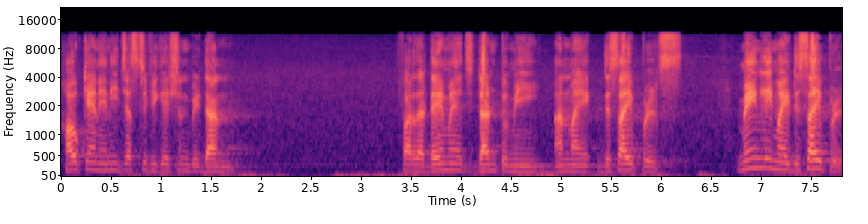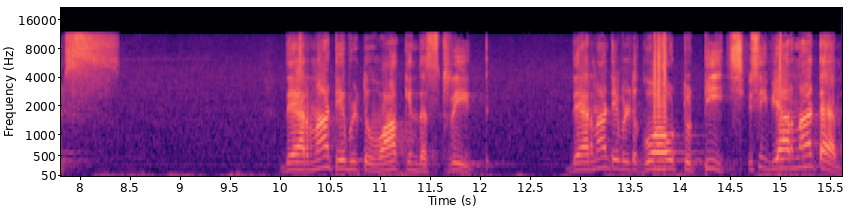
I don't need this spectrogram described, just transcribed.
How can any justification be done for the damage done to me and my disciples? Mainly my disciples. They are not able to walk in the street. They are not able to go out to teach. You see, we are not an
